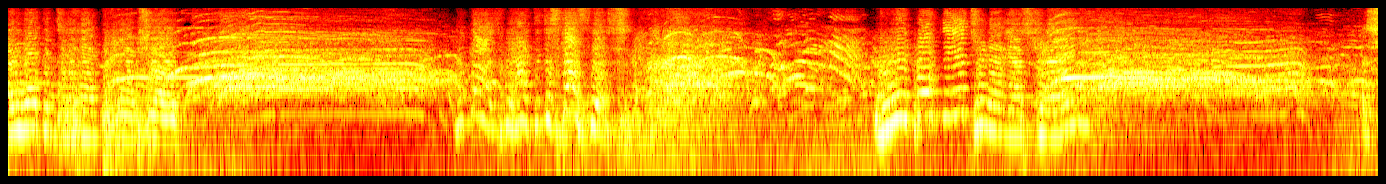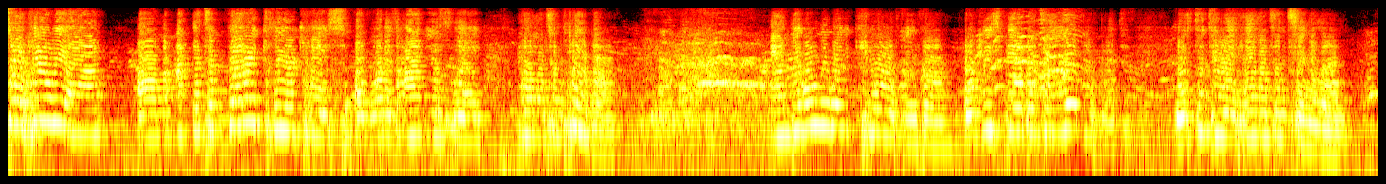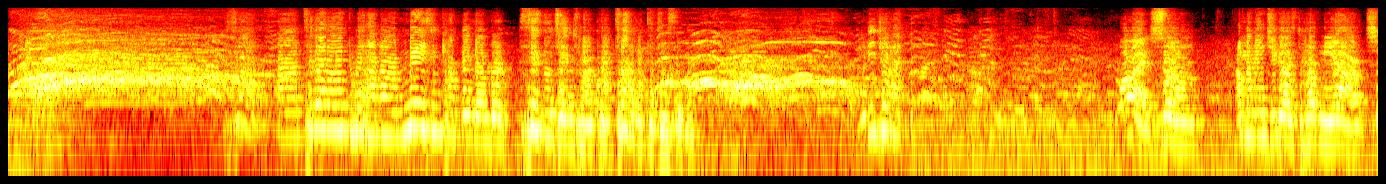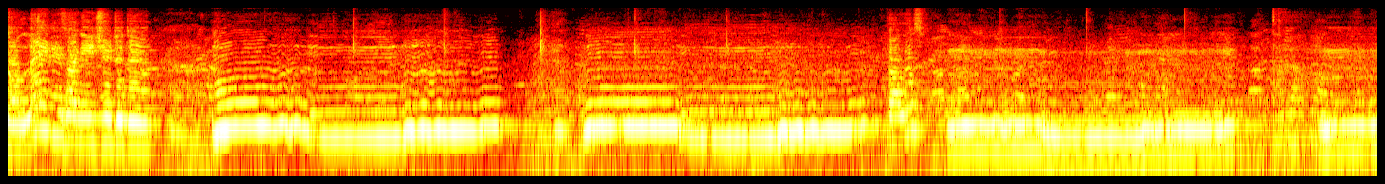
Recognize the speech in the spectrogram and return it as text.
and welcome to the Ham for Ham Show. You guys, we have to discuss this. We broke the internet yesterday. So here we are. Um, it's a very clear case of what is obviously Hamilton fever. And the only way to cure fever, or at least be able to live with it, is to do a Hamilton sing-along. To that end, we have our amazing company member, Sydney James Harcourt. Tell him what to do, Sydney. We need your help. All right, so I'm gonna need you guys to help me out. So, ladies, I need you to do. mm, mm, Fellas. mm, mm.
